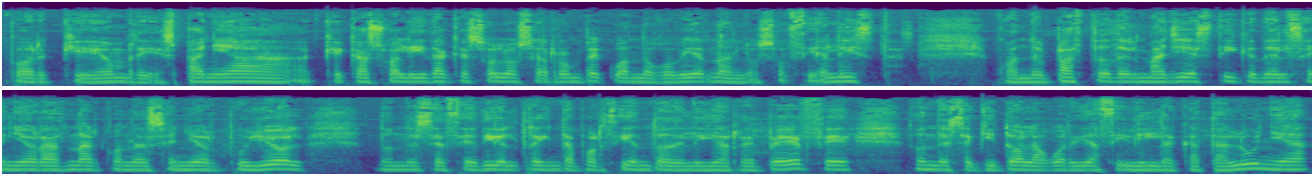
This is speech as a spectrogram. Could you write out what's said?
Porque, hombre, España, qué casualidad que solo se rompe cuando gobiernan los socialistas. Cuando el pacto del Majestic del señor Aznar con el señor Puyol, donde se cedió el 30% del IRPF, donde se quitó la Guardia Civil de Cataluña,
